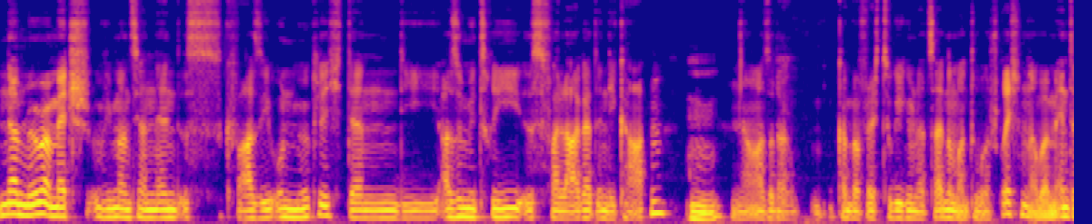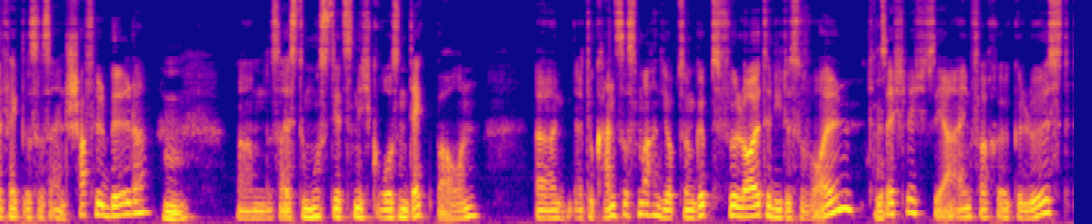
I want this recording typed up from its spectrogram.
Na, ein Mirror Match, wie man es ja nennt, ist quasi unmöglich, denn die Asymmetrie ist verlagert in die Karten. Mhm. Ja, also da können wir vielleicht zu gegebener Zeit nochmal drüber sprechen, aber im Endeffekt ist es ein Shuffle-Builder. Mhm. Ähm, das heißt, du musst jetzt nicht großen Deck bauen. Äh, du kannst es machen, die Option gibt's für Leute, die das wollen, tatsächlich, sehr einfach äh, gelöst.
